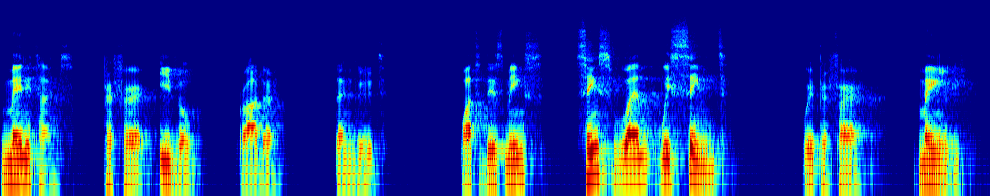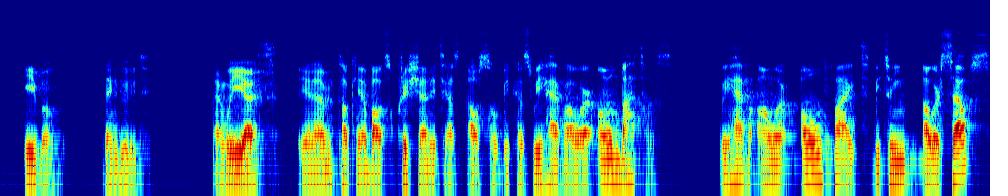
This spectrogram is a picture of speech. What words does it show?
many times prefer evil rather than good. What this means? Since when we sinned, we prefer mainly evil than good. And we are, know, I'm talking about Christianity as also because we have our own battles we have our own fight between ourselves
